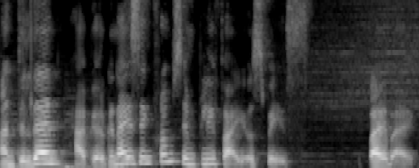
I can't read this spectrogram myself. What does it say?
Until then, happy organizing from Simplify Your Space. Bye bye.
